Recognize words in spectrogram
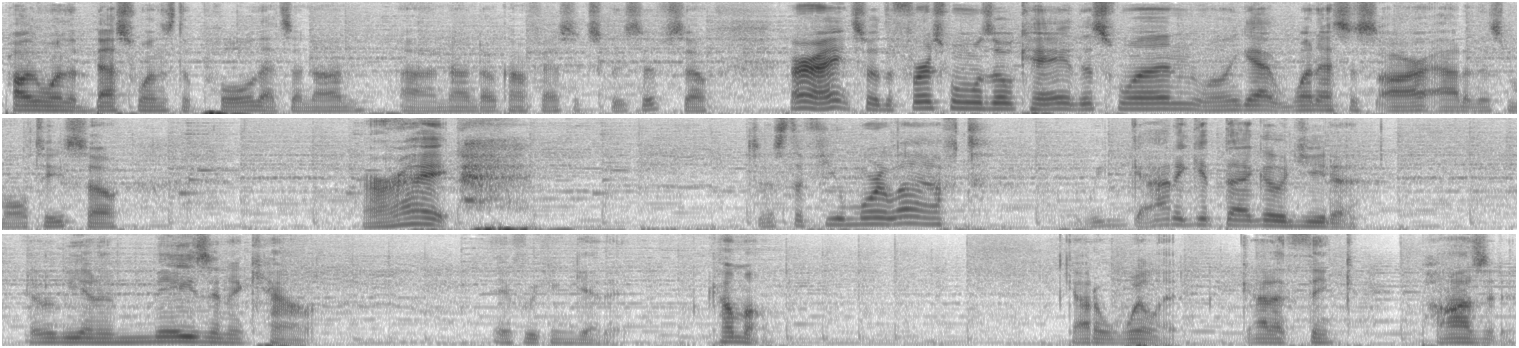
probably one of the best ones to pull. That's a non uh, Fest exclusive. So, all right. So the first one was okay. This one we only got one SSR out of this multi. So, all right. Just a few more left. We gotta get that Gogeta. It would be an amazing account if we can get it. Come on. Gotta will it. Gotta think positive.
